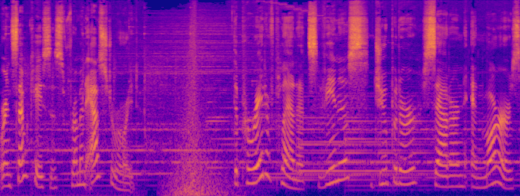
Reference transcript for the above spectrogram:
or in some cases, from an asteroid. The parade of planets, Venus, Jupiter, Saturn, and Mars,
